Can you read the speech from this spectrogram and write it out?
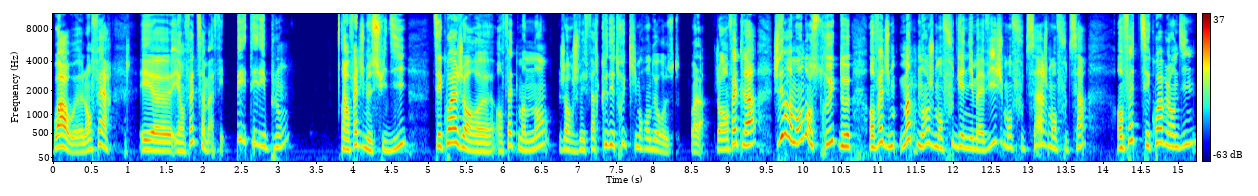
waouh, euh, l'enfer. Et, euh, et en fait, ça m'a fait péter les plombs. Et en fait, je me suis dit, tu sais quoi, genre, euh, en fait, maintenant, genre, je vais faire que des trucs qui me rendent heureuse. Voilà. Genre, en fait, là, j'étais vraiment dans ce truc de. En fait, je- maintenant, je m'en fous de gagner ma vie, je m'en fous de ça, je m'en fous de ça. En fait, tu sais quoi, Blandine?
